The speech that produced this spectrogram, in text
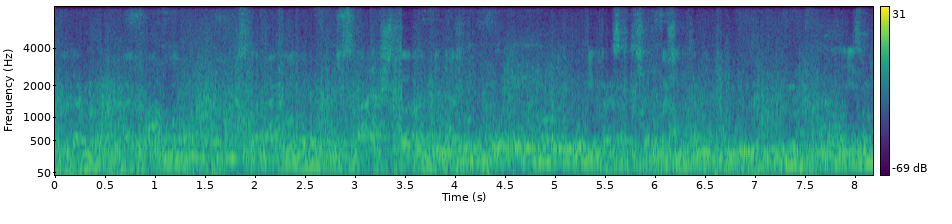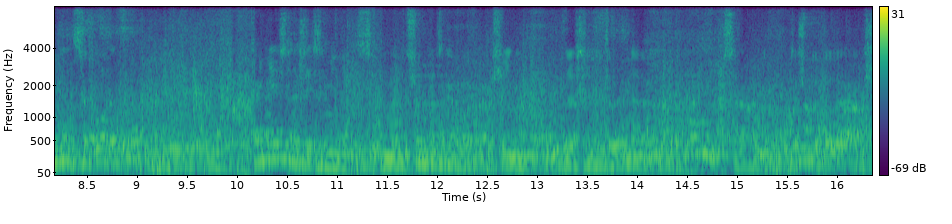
эту дорогу рванул, сломя голову, не зная, что там меня ждет. И проскочил. Боженька мне помог. Изменился город. Конечно же изменился. Но о чем разговор? Вообще не- даже трудно сравнивать то, что было раньше,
